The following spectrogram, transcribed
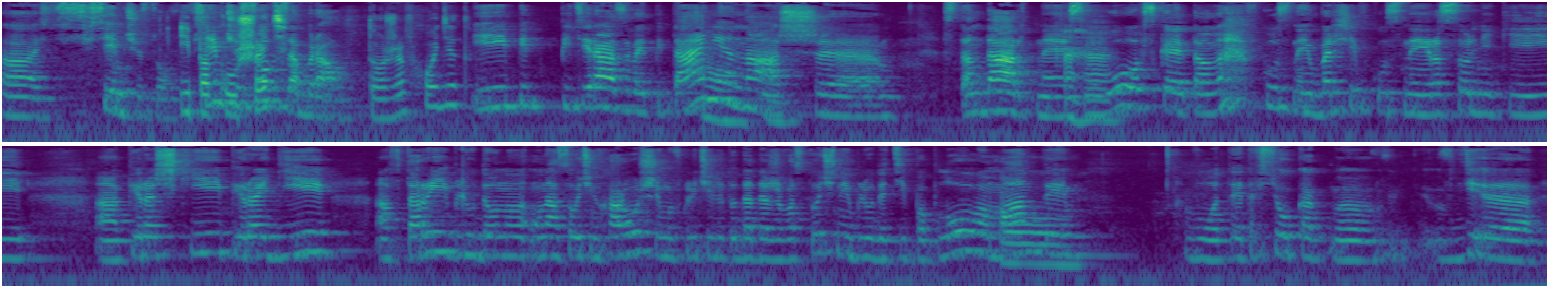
э, в 7 часов. И в 7 покушать часов забрал. Тоже входит. И пятиразовое питание О. наше э, стандартное, Ага. сливовское, там вкусные борщи, вкусные рассольники и а, пирожки, пироги. А вторые блюда у на- у нас очень хорошие, мы включили туда даже восточные блюда типа плова, манты. Вот, это все как э, э,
